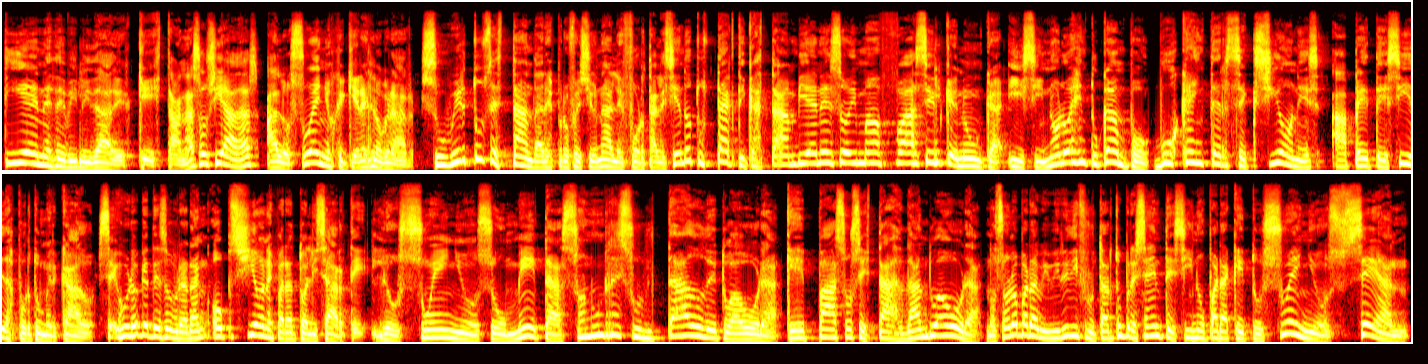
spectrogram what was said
tienes debilidades que están asociadas a los sueños que quieres lograr. Subir tus estándares profesionales fortaleciendo tus tácticas también es hoy más fácil que nunca y si no lo es en tu campo, busca intersecciones apetecidas por tu mercado. Seguro que te sobrarán opciones para actualizarte. Los sueños o metas son un resultado de tu ahora. ¿Qué pasos estás dando ahora? No solo para vivir y disfrutar tu presente, sino para que tus sueños sean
